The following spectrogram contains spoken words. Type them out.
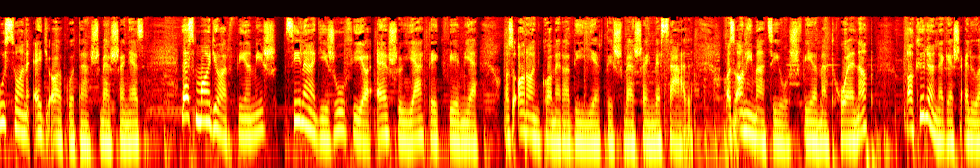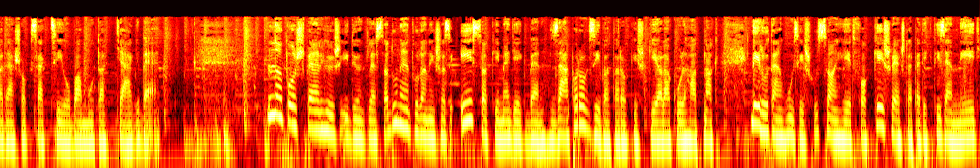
21 alkotás versenyez. Lesz magyar film is, Szilágyi Zsófia első játékfilmje az Aranykamera díjért is versenybe száll. Az animációs filmet holnap a különleges előadások szekcióban mutatják be. Napos felhős időnk lesz a Dunántúlon és az északi megyékben, záporok, zivatarok is kialakulhatnak. Délután 20 és 27 fok, késő este pedig 14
